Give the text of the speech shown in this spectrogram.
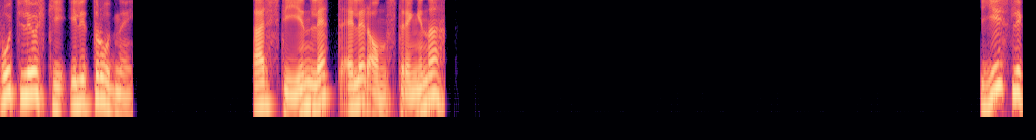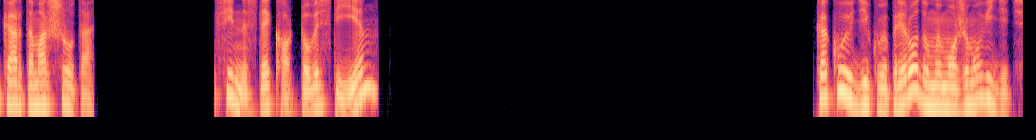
Путь легкий или трудный? Er stien lett eller anstrengende? Есть ли карта маршрута? Finnes det kart over stien? Какую дикую природу мы можем увидеть?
